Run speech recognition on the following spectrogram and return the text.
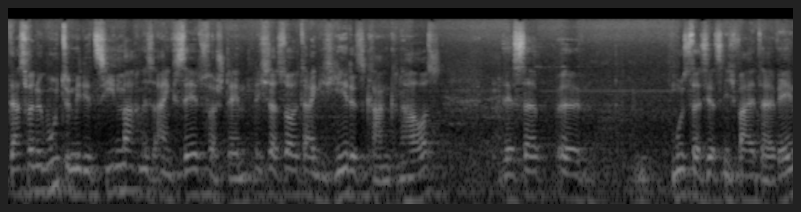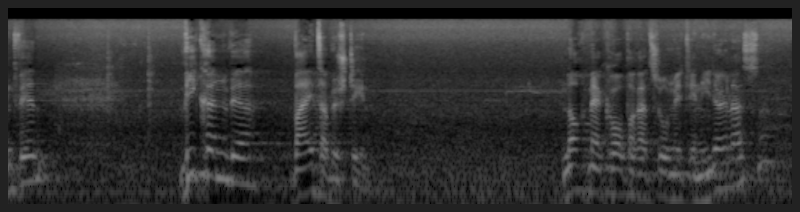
Dass wir eine gute Medizin machen, ist eigentlich selbstverständlich. Das sollte eigentlich jedes Krankenhaus. Deshalb äh, muss das jetzt nicht weiter erwähnt werden. Wie können wir weiter bestehen? Noch mehr Kooperation mit den Niedergelassenen.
